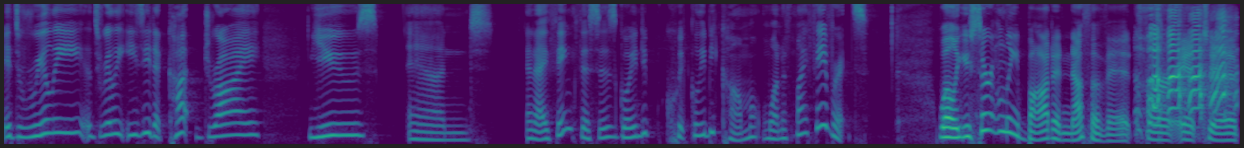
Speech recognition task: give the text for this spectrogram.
it's really it's really easy to cut, dry, use, and and I think this is going to quickly become one of my favorites. Well, you certainly bought enough of it for it to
